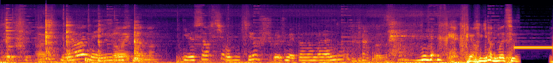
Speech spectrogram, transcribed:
Mais ouais, mais il veut, avec la main. il veut sortir au veux, je, je mets pas ma main là-dedans. Mais regarde-moi ces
